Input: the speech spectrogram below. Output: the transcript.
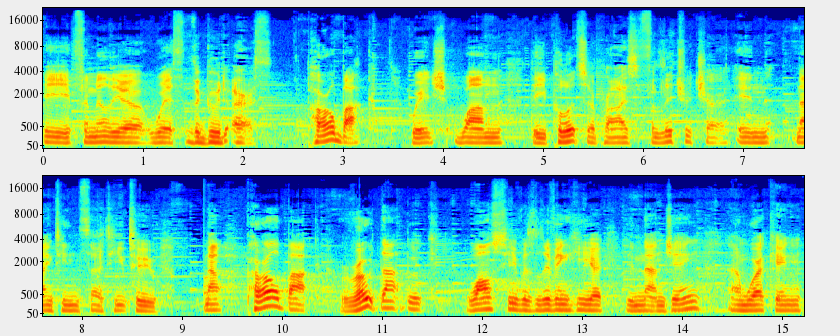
be familiar with The Good Earth. Pearl Buck which won the Pulitzer Prize for Literature in 1932. Now, Pearl Buck wrote that book while she was living here in Nanjing and working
